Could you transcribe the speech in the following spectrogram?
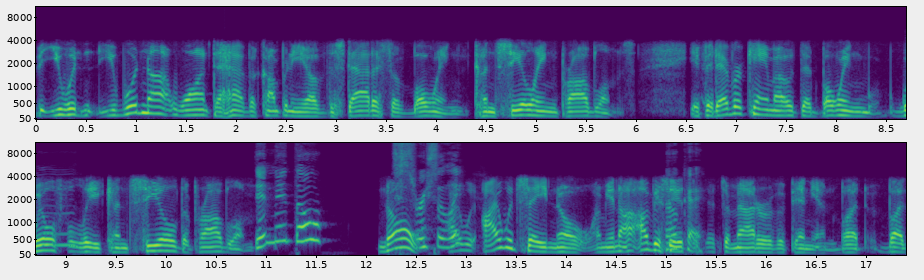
that you wouldn't you would not want to have a company of the status of Boeing concealing problems. If it ever came out that Boeing willfully concealed the problem, Didn't it though? no, Just recently? I would I would say no. I mean, obviously Okay. it's, it's a matter of opinion, but but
